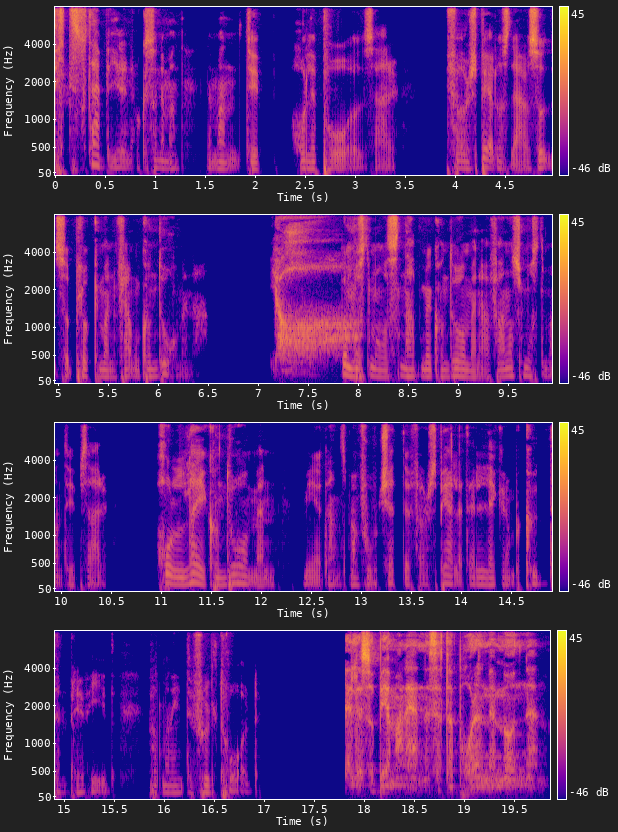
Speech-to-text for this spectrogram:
lite sådär blir det också när man, när man typ håller på så här förspel och sådär. Så, så plockar man fram kondomerna. Ja! Då måste man vara snabb med kondomerna, för annars måste man typ så här hålla i kondomen medan man fortsätter förspelet eller lägga dem på kudden bredvid. För att man inte är fullt hård. Eller så ber man henne sätta på den med munnen.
